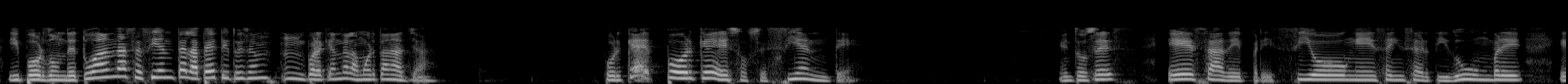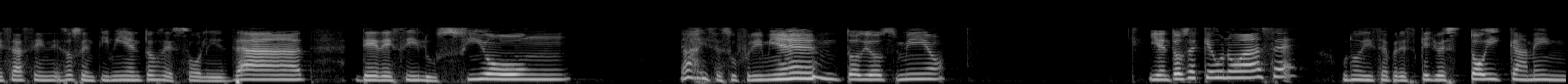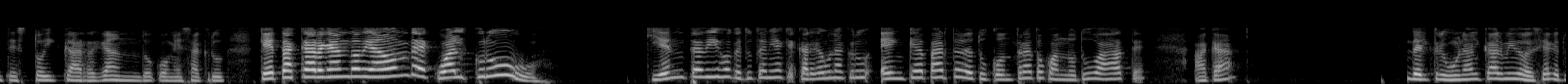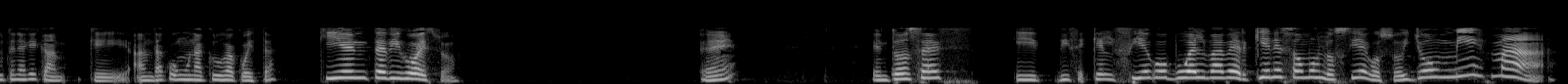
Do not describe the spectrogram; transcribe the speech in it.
Y por donde tú andas se siente la peste y tú dices, mm, por aquí anda la muerta Nadia. ¿Por qué? Porque eso se siente. Entonces, esa depresión, esa incertidumbre, esos sentimientos de soledad, de desilusión, ay, ese sufrimiento, Dios mío. Y entonces, ¿qué uno hace? Uno dice, pero es que yo estoicamente estoy cargando con esa cruz. ¿Qué estás cargando de a dónde? ¿Cuál cruz? ¿Quién te dijo que tú tenías que cargar una cruz? ¿En qué parte de tu contrato cuando tú bajaste acá del tribunal Cármido decía que tú tenías que, que andar con una cruz a cuesta? ¿Quién te dijo eso? ¿Eh? Entonces, y dice que el ciego vuelva a ver. ¿Quiénes somos los ciegos? Soy yo misma.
